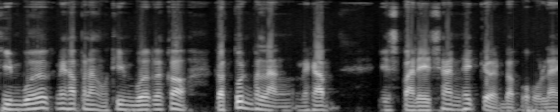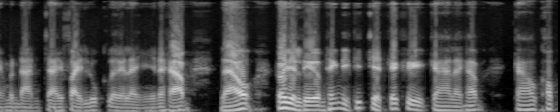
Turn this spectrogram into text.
ทีมเวิร์กนะครับ พลังของทีมเวิร์กแล้วก็กระตุ้นพลังนะครับ อินสปิเรชันให้เกิดแบบโอ้โหแรงบันดาลใจไฟลุกเลยอะไรอย่างนี้นะครับ แล้วก็อย่าลืมเทคนิคที่ 7 ก็คือการอะไรครับกล่าวขอบ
